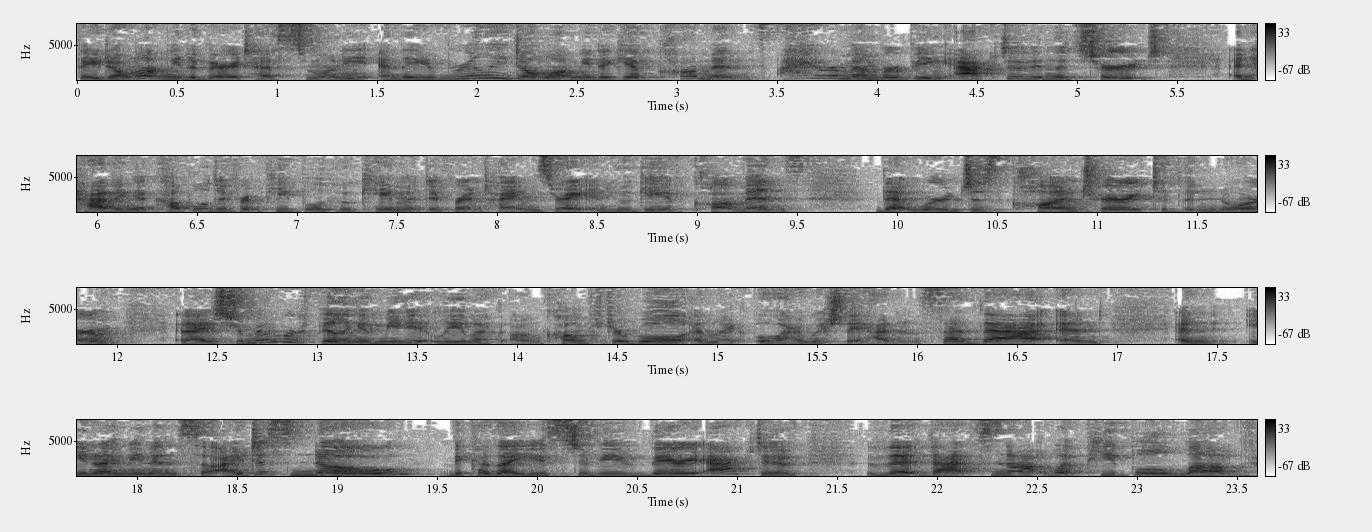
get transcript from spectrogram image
they don't want me to bear a testimony, and they really don't want me to give comments. I remember being active in the church and having a couple different people who came at different times, right, and who gave comments that were just contrary to the norm. And I just remember feeling immediately like uncomfortable and like, oh, I wish they hadn't said that. And and you know what I mean. And so I just know because I used to be very active that that's not what people love,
